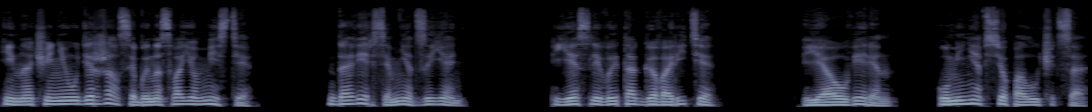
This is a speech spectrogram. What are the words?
иначе не удержался бы на своем месте. Доверься мне, Цзиянь. Если вы так говорите, я уверен, у меня все получится.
